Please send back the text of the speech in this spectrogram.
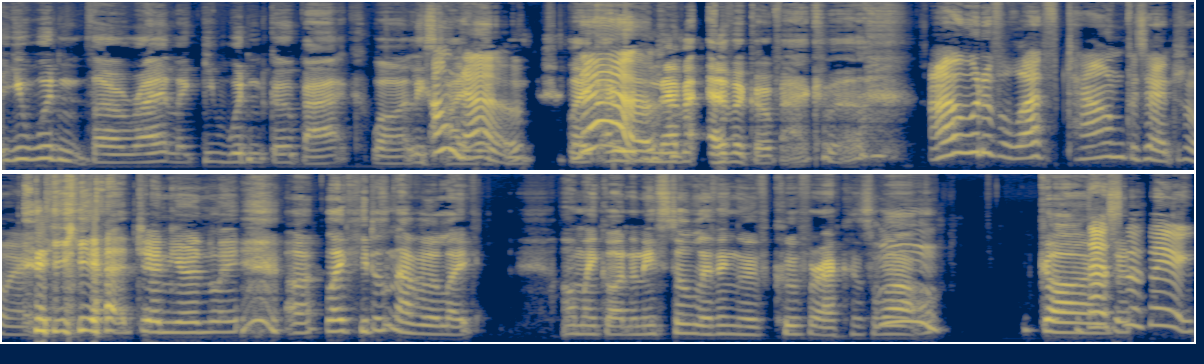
You wouldn't though, right? Like you wouldn't go back. Well, at least oh I no, wouldn't. like no. I would never ever go back there. I would have left town potentially. yeah, genuinely. Uh, like he doesn't have a like. Oh my god, and he's still living with Courfeyrac as well. Mm. God, that's the thing.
